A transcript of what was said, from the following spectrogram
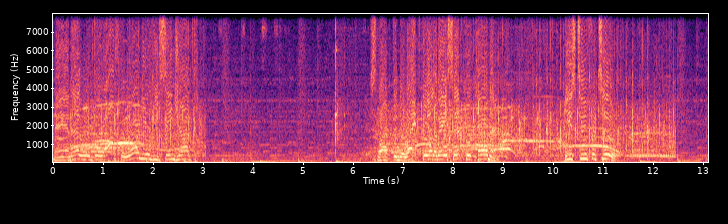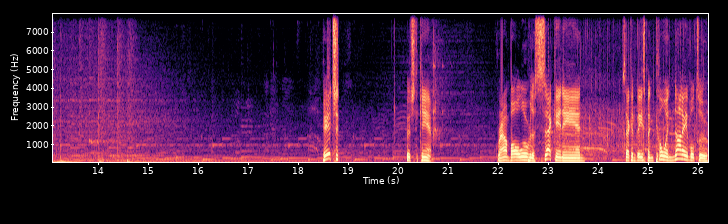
And that will go off the wall near the St. John. Slapped into right field, a base hit for Coleman. He's two for two. Pitch. Pitch to Cam. Ground ball over to second, and second baseman Cohen not able to.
